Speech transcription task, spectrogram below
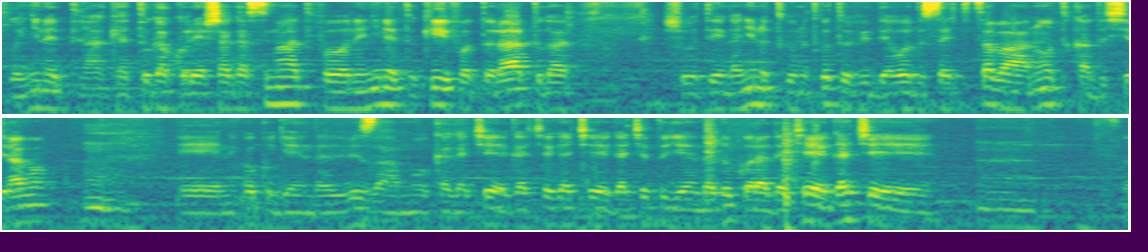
Ubwo nyine tuka- tugakoresha agasimatifone nyine tukifotora tugashutinga nyine utuntu tw'utuvidewo dusetsa abantu tukadushyiraho. Eh, niko kugenda bizamuka gake gake gake gake tugenda dukora gake gake. So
